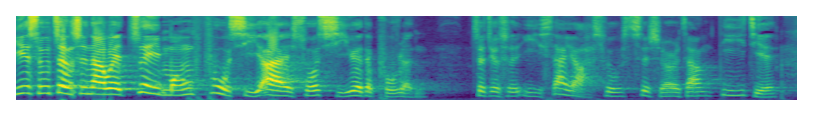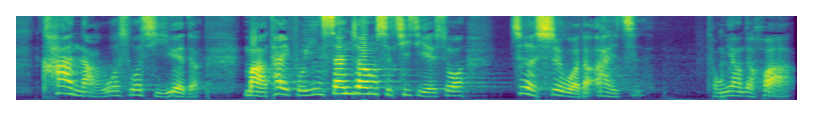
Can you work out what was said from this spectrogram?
耶稣正是那位最蒙父喜爱、所喜悦的仆人。这就是以赛亚书四十二章第一节看哪，我所喜悦的。马太福音三章十七节说：“这是我的爱子。”同样的话，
